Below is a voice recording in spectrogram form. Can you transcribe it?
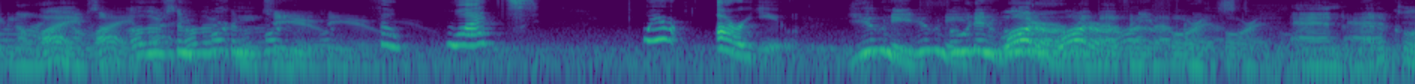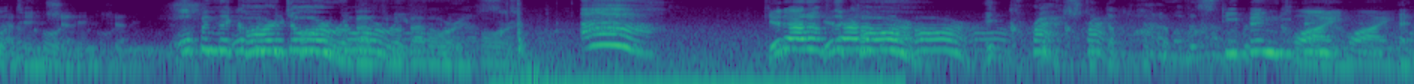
and the lives of others important to you. The what? Where are you? You need food and water, Rebephanie Forrest, and medical attention. Open the car door, Rebephanie Forrest. Ah, Get out of the car! It crashed at the bottom of a steep incline, and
